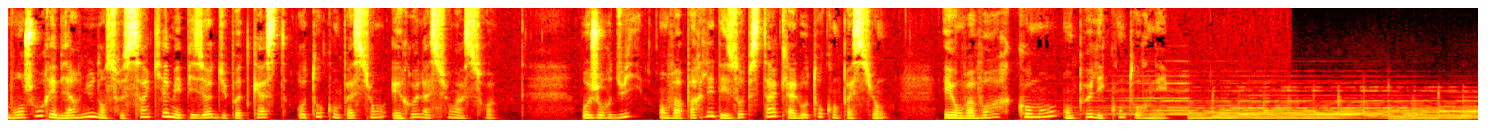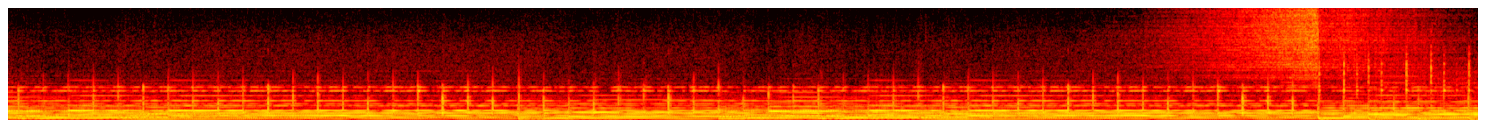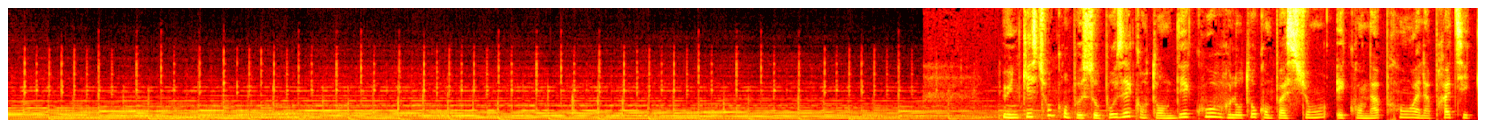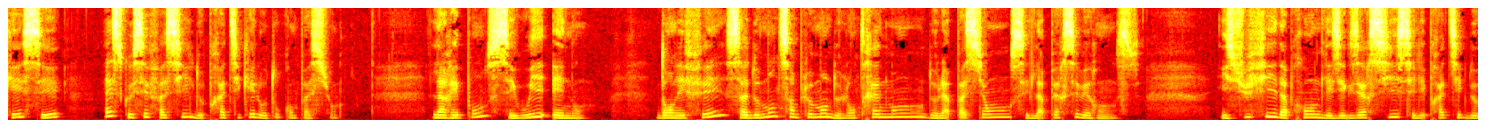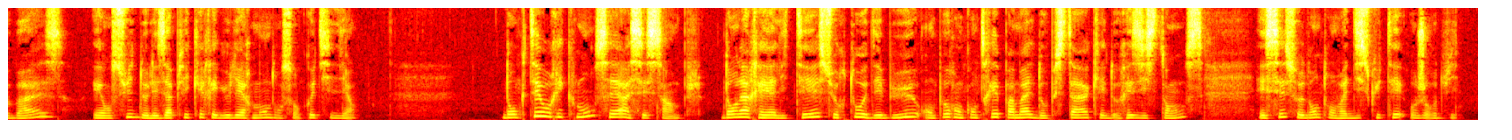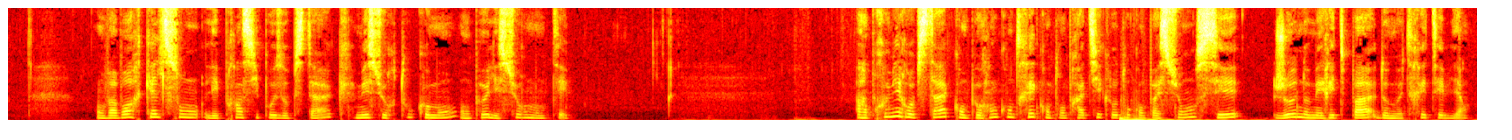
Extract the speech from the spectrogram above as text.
Bonjour et bienvenue dans ce cinquième épisode du podcast Autocompassion et relation à soi. Aujourd'hui, on va parler des obstacles à l'autocompassion et on va voir comment on peut les contourner. Une question qu'on peut se poser quand on découvre l'autocompassion et qu'on apprend à la pratiquer, c'est est-ce que c'est facile de pratiquer l'autocompassion? La réponse, c'est oui et non. Dans les faits, ça demande simplement de l'entraînement, de la patience et de la persévérance. Il suffit d'apprendre les exercices et les pratiques de base et ensuite de les appliquer régulièrement dans son quotidien. Donc théoriquement, c'est assez simple. Dans la réalité, surtout au début, on peut rencontrer pas mal d'obstacles et de résistances, et c'est ce dont on va discuter aujourd'hui. On va voir quels sont les principaux obstacles, mais surtout comment on peut les surmonter. Un premier obstacle qu'on peut rencontrer quand on pratique l'autocompassion, c'est je ne mérite pas de me traiter bien.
